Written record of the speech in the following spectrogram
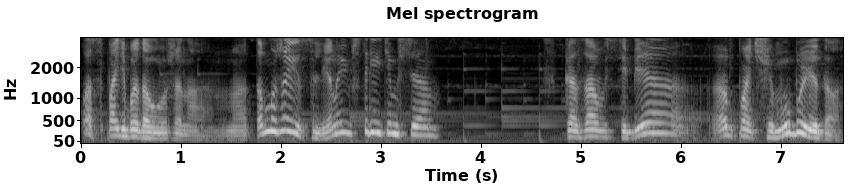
Поспать бы до ужина, а там уже и с Леной встретимся. Сказав себе, «А почему бы и да,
